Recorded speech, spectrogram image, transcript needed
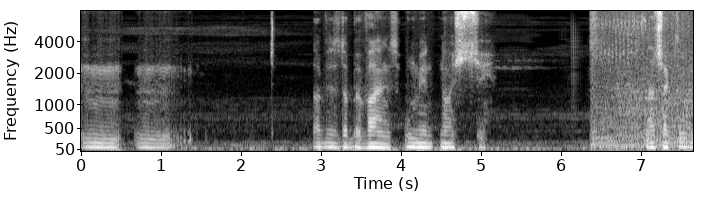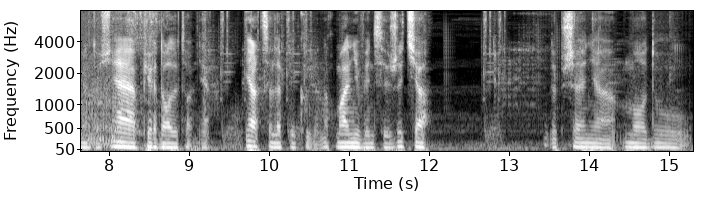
mm, mm. Sobie zdobywając umiejętności. Znaczy jak to umiejętność? Nie, pierdolę to, nie. Ja chcę lepiej, kurde, normalnie więcej życia. Ulepszenia, moduł.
